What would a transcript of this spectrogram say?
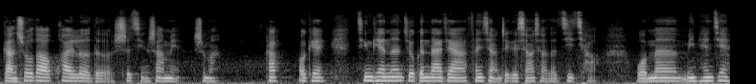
感受到快乐的事情上面是吗？好，OK，今天呢就跟大家分享这个小小的技巧，我们明天见。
